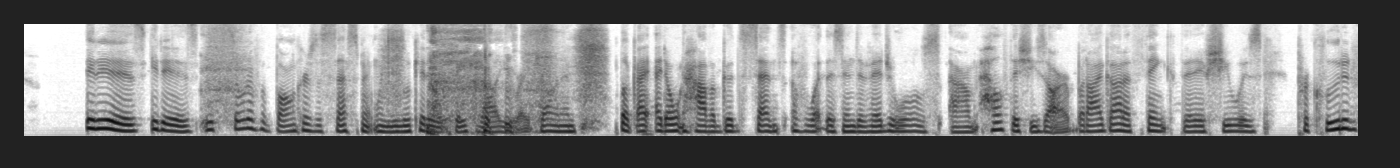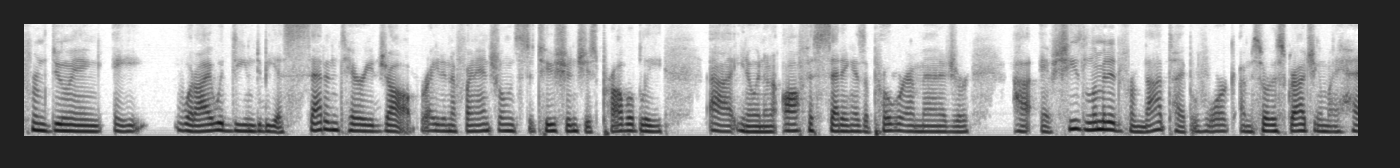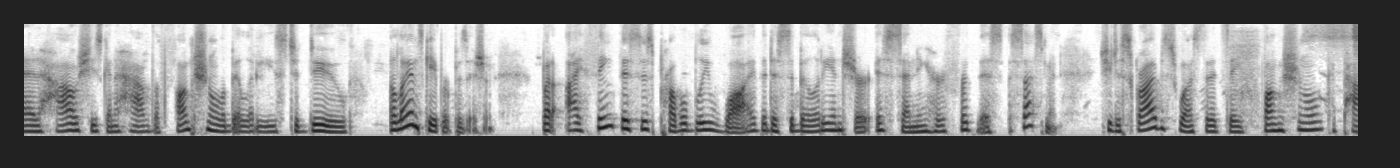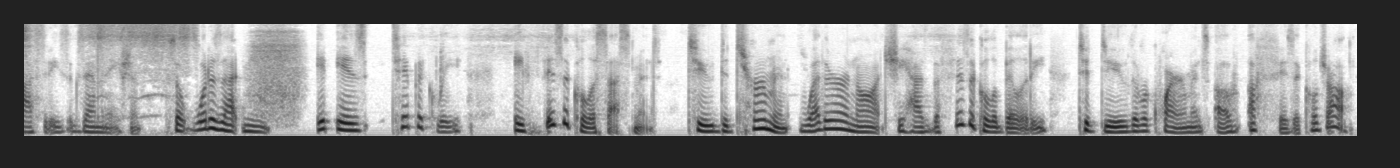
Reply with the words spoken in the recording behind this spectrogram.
It is. It is. It's sort of a bonkers assessment when you look at it at face value, right, John? And look, I, I don't have a good sense of what this individual's um, health issues are, but I got to think that if she was precluded from doing a what I would deem to be a sedentary job, right? In a financial institution, she's probably, uh, you know, in an office setting as a program manager. Uh, if she's limited from that type of work, I'm sort of scratching my head how she's going to have the functional abilities to do a landscaper position. But I think this is probably why the disability insurer is sending her for this assessment. She describes to us that it's a functional capacities examination. So, what does that mean? It is typically a physical assessment to determine whether or not she has the physical ability to do the requirements of a physical job.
